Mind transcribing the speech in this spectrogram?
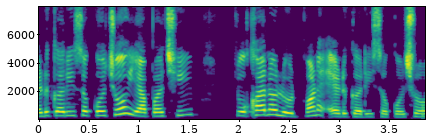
એડ કરી શકો છો યા પછી ચોખાનો લોટ પણ એડ કરી શકો છો.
